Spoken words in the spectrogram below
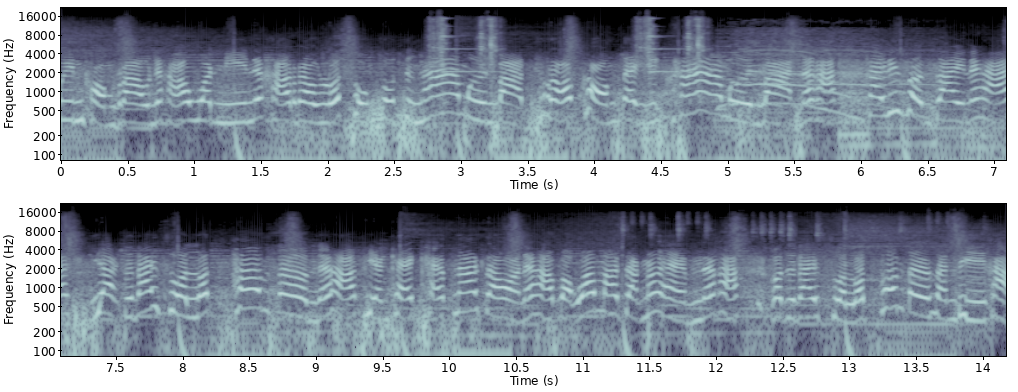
วินของเรานะคะ วันนี้นะคะเราลดสูงสุดถึง 50,000 บาท พร้อมของแต่งอีก 50,000 บาทนะคะ ที่สนใจนะคะ อยากจะได้ส่วนลดเพิ่มเติมนะคะ เพียงแค่แคปหน้าจอนะคะ บอกว่ามาจากน้องแอมนะคะ ก็จะได้ส่วนลดเพิ่มเติมทันทีค่ะ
